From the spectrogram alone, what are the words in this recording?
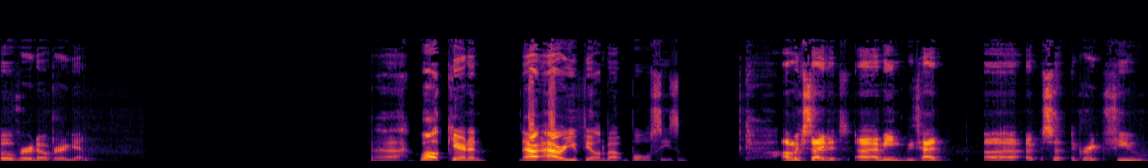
over and over again. Uh, well, Kieran, how, how are you feeling about bowl season? I'm excited. Uh, I mean, we've had uh, a, a, great few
